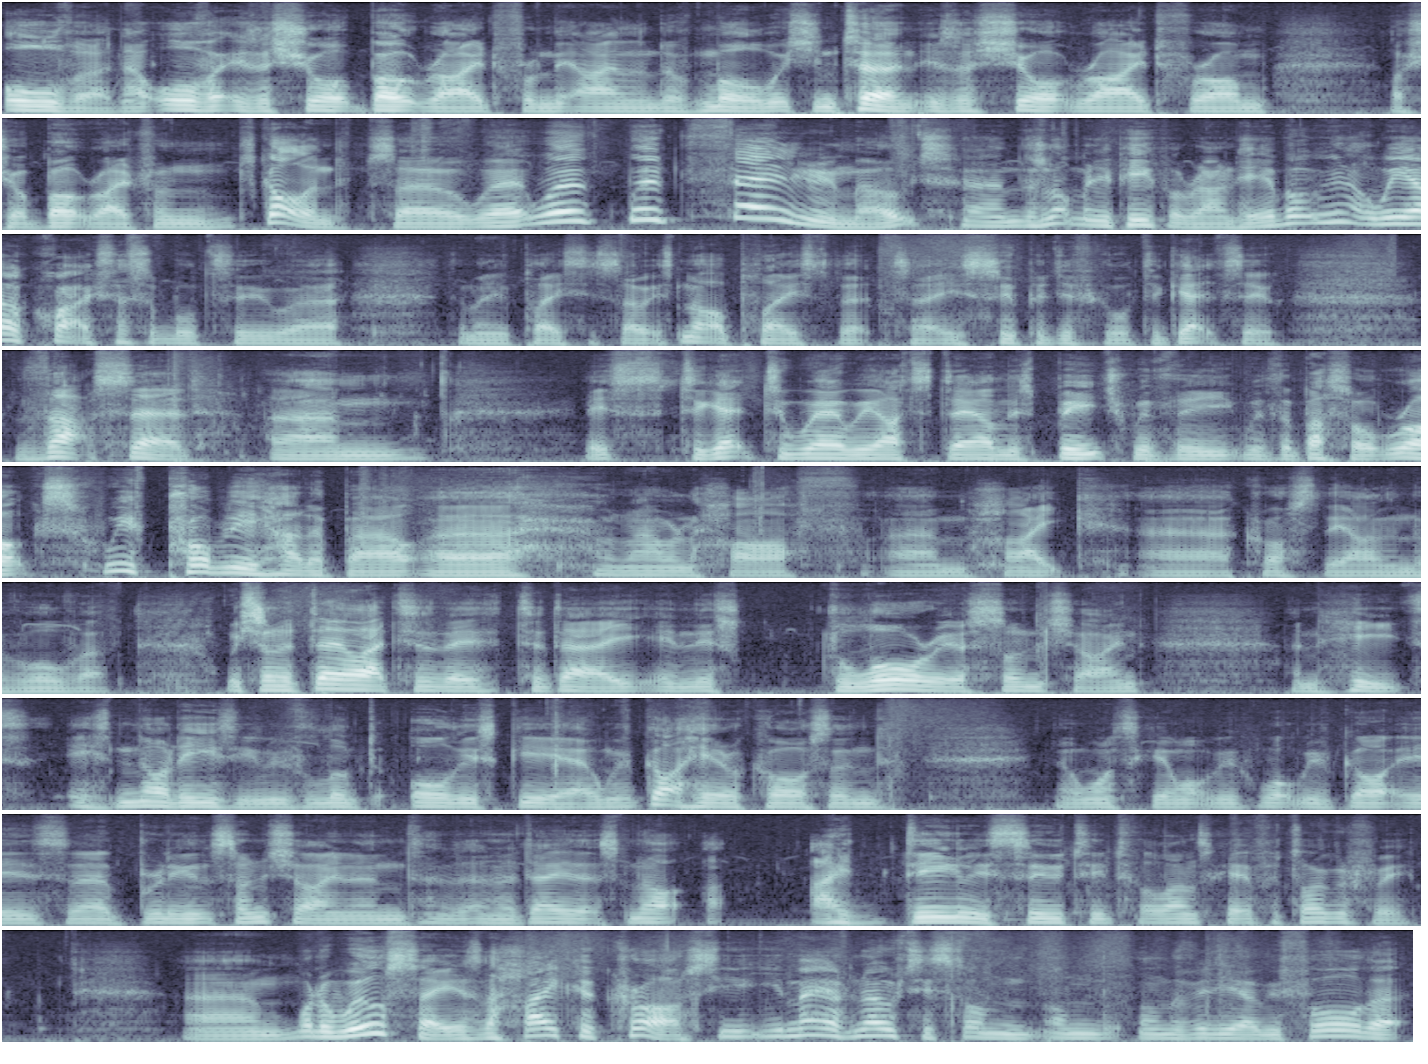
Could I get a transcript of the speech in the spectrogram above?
Ulva. Now Ulva is a short boat ride from the island of Mull, which in turn is a short ride from, a short boat ride from Scotland. So we're, we're, we're fairly remote, and there's not many people around here, but you know, we are quite accessible to, uh, to many places. So it's not a place that uh, is super difficult to get to. That said, um, It's to get to where we are today on this beach with the with the basalt rocks. We've probably had about uh, an hour and a half um, hike uh, across the island of Ulva, which on a day like today, today in this glorious sunshine and heat is not easy. We've lugged all this gear and we've got here, of course, and you know, once again, what we've what we've got is uh, brilliant sunshine and, and a day that's not ideally suited for landscape photography. Um, what I will say is the hike across, you, you may have noticed on, on, on the video before that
